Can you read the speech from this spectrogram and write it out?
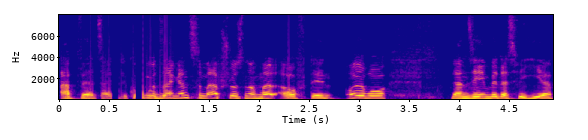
Abwärtsseite. Gucken wir uns dann ganz zum Abschluss nochmal auf den Euro. Dann sehen wir, dass wir hier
